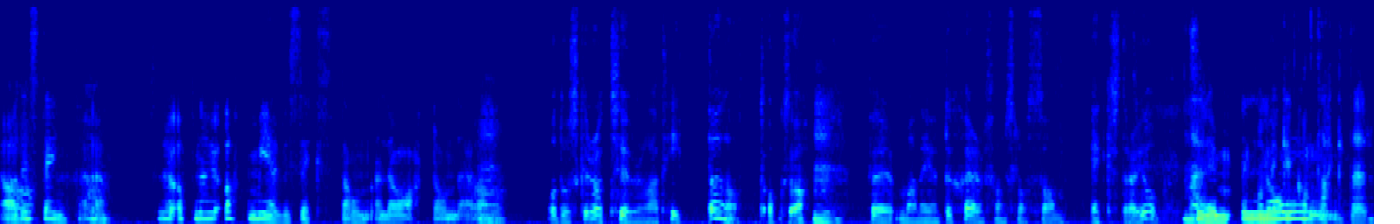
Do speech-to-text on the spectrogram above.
Ja, det är Ja. stängt. Är Ja. det. Så det öppnar ju upp mer vid 16 eller 18 där. Ja. Mm. Och då ska du ha turen att hitta något också. Mm. För man är ju inte själv som slåss om extrajobb. Så Nej. det är en Och lång... mycket kontakter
